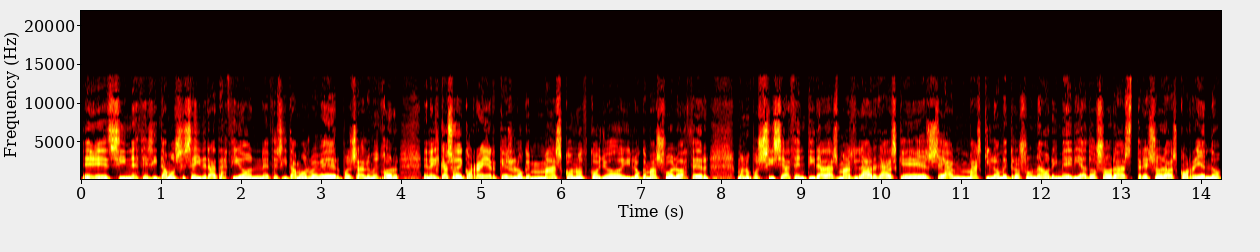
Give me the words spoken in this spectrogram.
eh, si necesitamos esa hidratación, necesitamos beber, pues a lo mejor en el caso de correr, que es lo que más conozco yo y lo que más suelo hacer, bueno, pues si se hacen tiradas más largas, que sean más kilómetros, una hora y media, dos horas, tres horas corriendo,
